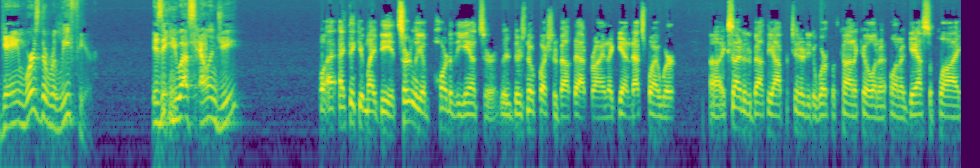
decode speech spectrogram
game? Where's the relief here? Is it mm-hmm. U.S. LNG? Well, I, think it might be. It's certainly a part of the answer. There, there's no question about that, Brian. Again, that's why we're uh, excited about the opportunity to work with Conoco on a, on a gas supply.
